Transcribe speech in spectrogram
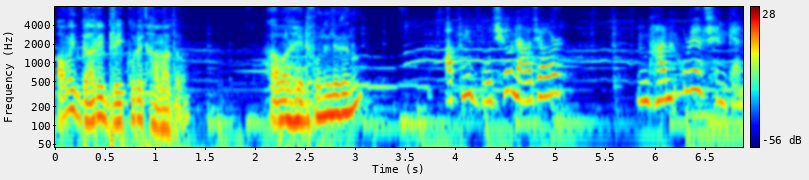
অমিত গাড়ি ব্রেক করে থামালো। আবার হেডফোন নিলে কেন? আপনি বুঝেও না যাওয়ার ভান করে আছেন কেন?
